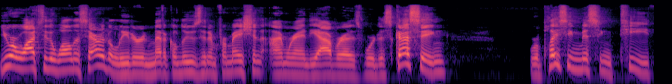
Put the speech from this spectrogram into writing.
You are watching the Wellness Hour, the leader in medical news and information. I'm Randy Alvarez. We're discussing replacing missing teeth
